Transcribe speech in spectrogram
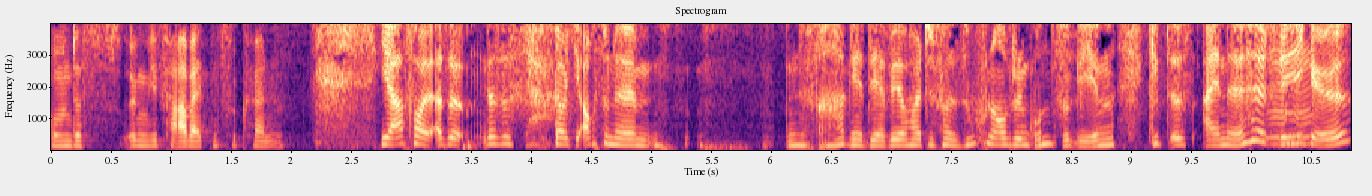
um das irgendwie verarbeiten zu können. Ja, voll. Also das ist, ja. glaube ich, auch so eine eine Frage, der wir heute versuchen, auf den Grund zu gehen. Gibt es eine mhm. Regel,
